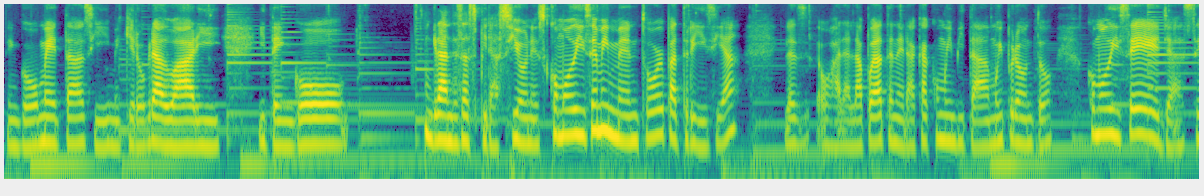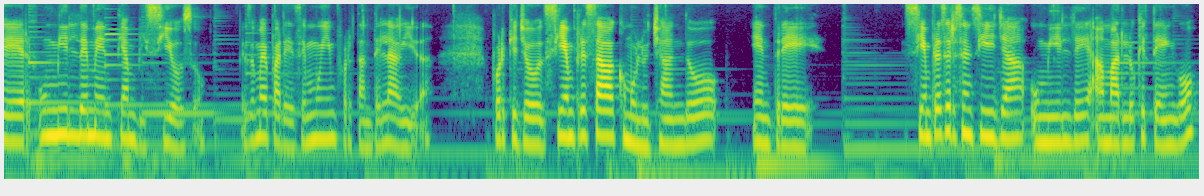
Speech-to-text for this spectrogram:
tengo metas y me quiero graduar y, tengo grandes aspiraciones. Como dice mi mentor Patricia, ojalá la pueda tener acá como invitada muy pronto, como dice ella, ser humildemente ambicioso. Eso me parece muy importante en la vida, porque yo siempre estaba como luchando entre siempre ser sencilla, humilde, amar lo que tengo,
